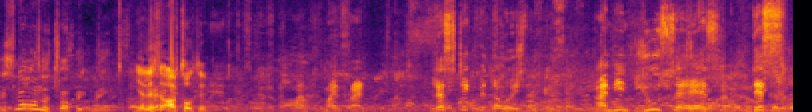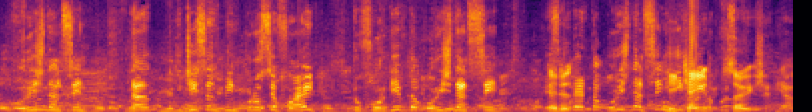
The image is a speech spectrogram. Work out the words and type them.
It's not on the topic, mate. Yeah, listen, I've talked to him. My, friend, let's stick with the original. I mean, you says this original sin. The Jesus been crucified to forgive the original sin. Isn't is- that the original sin? He came, the so yeah.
